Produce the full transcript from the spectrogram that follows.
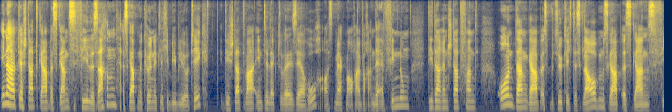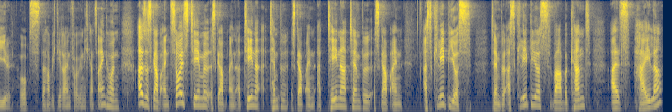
Innerhalb der Stadt gab es ganz viele Sachen. Es gab eine königliche Bibliothek, Die Stadt war intellektuell sehr hoch, das merkt man auch einfach an der Erfindung, die darin stattfand. Und dann gab es bezüglich des Glaubens, gab es ganz viel. Ups, da habe ich die Reihenfolge nicht ganz eingehalten. Also es gab einen Zeus-Tempel, es gab einen Athena-Tempel, es gab einen Athena-Tempel, es gab einen Asklepios-Tempel. Asklepios war bekannt als Heiler.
